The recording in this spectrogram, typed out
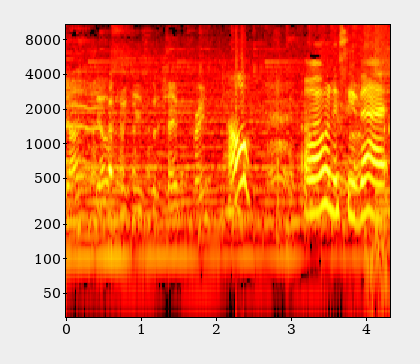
John, the other trick is you've got a shaving cream. Oh! Oh, I want to see that.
